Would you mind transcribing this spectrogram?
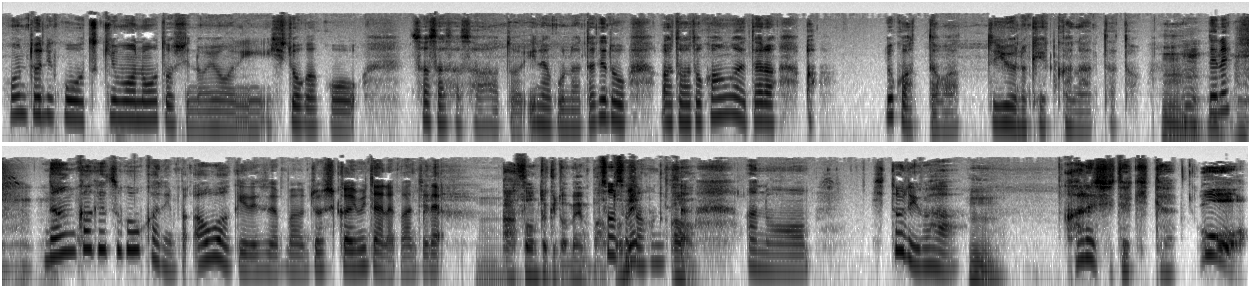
本当にこう、付物落としのように、人がこう、ささささーといなくなったけど、後々考えたら、あ、よかったわっていうような結果になったと。うん。でね、何ヶ月後かにやっぱ会うわけですよ。やっぱ女子会みたいな感じで。あ、その時のメンバーとね。そうそうそう。ほんあの、一人は、うん。彼氏できて、おお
